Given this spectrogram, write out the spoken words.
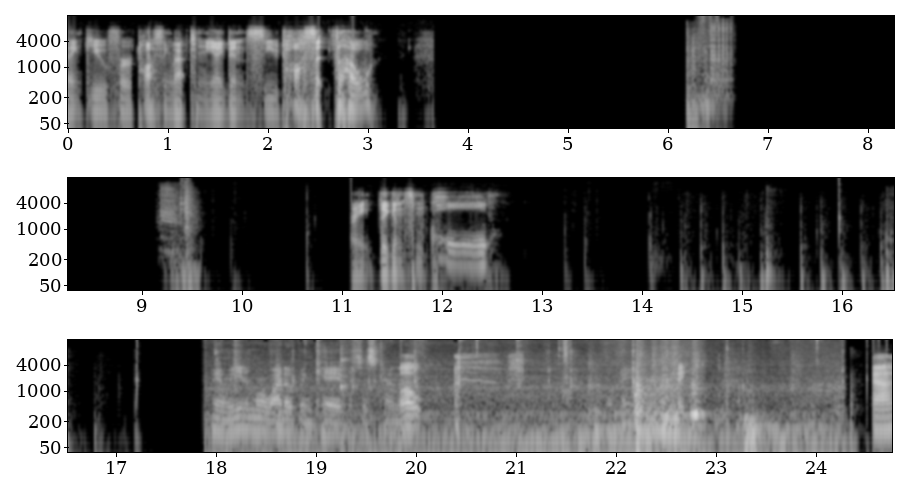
Thank you for tossing that to me. I didn't see you toss it though. Right, digging some coal. Man, we need a more wide open cave. It's just kind of. Oh. Okay. okay. Yeah,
